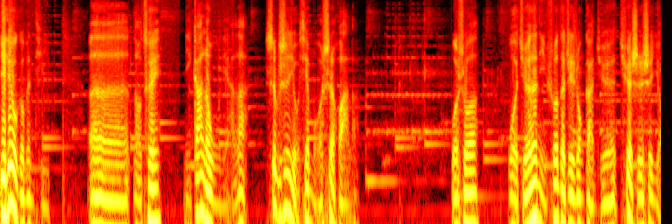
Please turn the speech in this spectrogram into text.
第六个问题，呃，老崔，你干了五年了，是不是有些模式化了？我说，我觉得你说的这种感觉确实是有，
